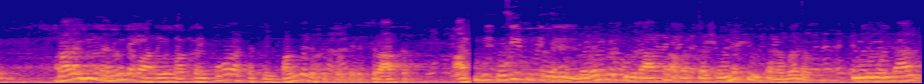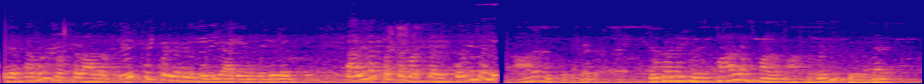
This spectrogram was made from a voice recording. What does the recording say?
மழையில் நனைந்தவாறே மக்கள் போராட்டத்தில் பங்கெடுத்துக் கொண்டிருக்கிறார்கள். நிறைவேற்றுவதாக அவர்கள் உணர்த்தில் தர வேண்டும் இல்லையென்றால் இந்த தமிழ் மக்களால் ஏற்றுக்கொள்ளவே முடியாது என்ற நிலைக்கு தள்ளப்பட்ட மக்கள் கொண்டலை ஆரம்பித்திருந்தது உடல்கள் பாலம் பாலமாக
